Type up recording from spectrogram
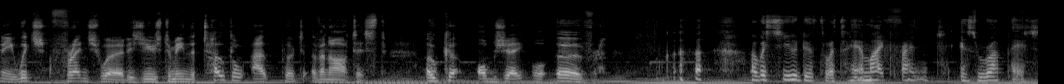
Which French word is used to mean the total output of an artist? Ochre, objet, or oeuvre? I wish Judith was here. My French is rubbish.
